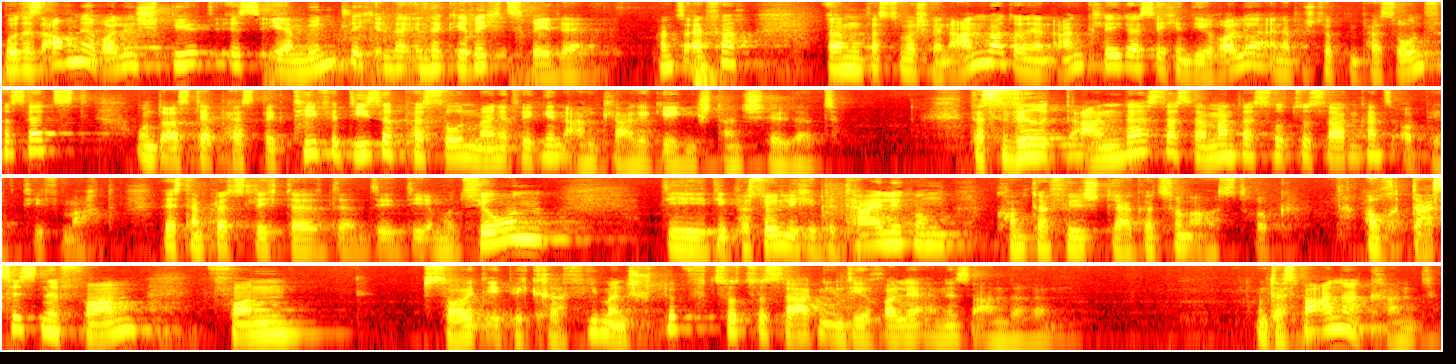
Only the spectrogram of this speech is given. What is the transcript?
wo das auch eine Rolle spielt, ist eher mündlich in der, in der Gerichtsrede. Ganz einfach, ähm, dass zum Beispiel ein Anwalt oder ein Ankläger sich in die Rolle einer bestimmten Person versetzt und aus der Perspektive dieser Person meinetwegen den Anklagegegenstand schildert. Das wirkt anders, als wenn man das sozusagen ganz objektiv macht. Da ist dann plötzlich der, der, die Emotion, die, die persönliche Beteiligung kommt da viel stärker zum Ausdruck. Auch das ist eine Form von Pseudepigraphie. Man schlüpft sozusagen in die Rolle eines anderen. Und das war anerkannt.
